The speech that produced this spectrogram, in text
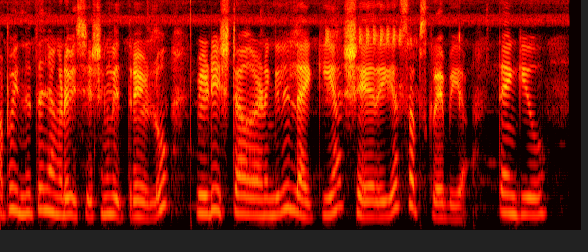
അപ്പോൾ ഇന്നത്തെ ഞങ്ങളുടെ വിശേഷങ്ങൾ ഇത്രയേ ഉള്ളൂ. വീഡിയോ ഇഷ്ടമാകുകയാണെങ്കിൽ ലൈക്ക് ചെയ്യുക ഷെയർ ചെയ്യുക സബ്സ്ക്രൈബ് ചെയ്യുക. താങ്ക്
